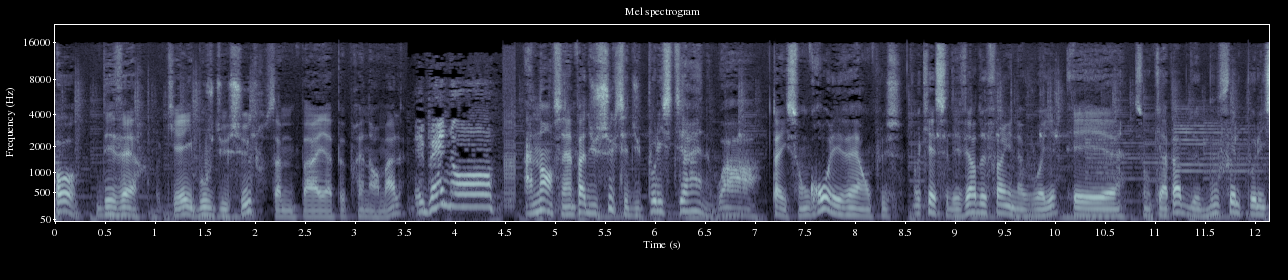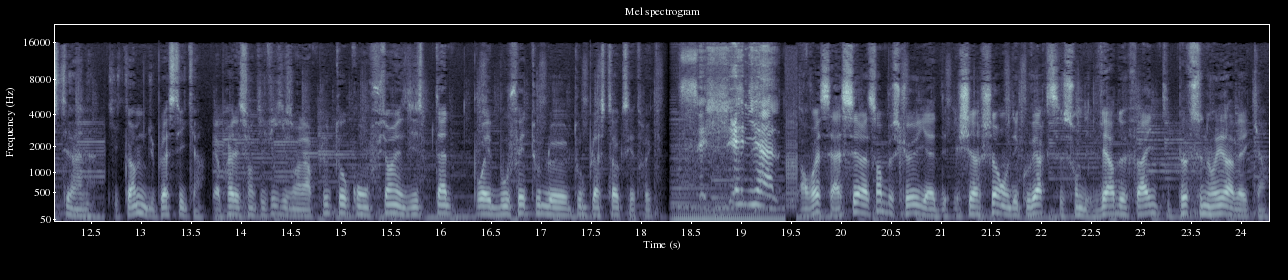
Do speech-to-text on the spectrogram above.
Oh, des verres. Ok, ils bouffent du sucre, ça me paraît à peu près normal. Eh ben non Ah non, c'est même pas du sucre, c'est du polystyrène. Waouh Putain, ils sont gros les verres en plus. Ok, c'est des verres de farine là, vous voyez. Et euh, ils sont capables de bouffer le polystyrène, qui est comme du plastique. hein. Et après, les scientifiques, ils ont l'air plutôt confiants. Ils se disent, putain, pourrait bouffer tout le, tout le plastoc, ces trucs. C'est génial En vrai, c'est assez récent parce que il y a des les chercheurs ont découvert que ce sont des vers de farine qui peuvent se nourrir avec hein,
